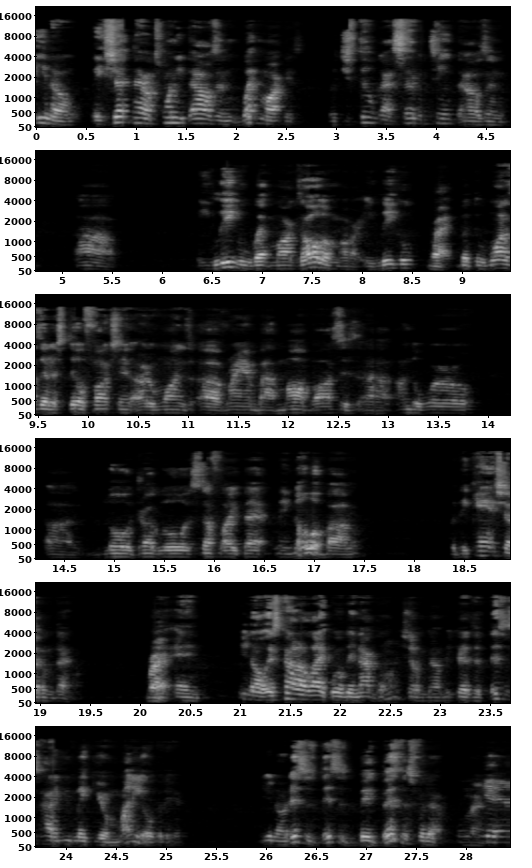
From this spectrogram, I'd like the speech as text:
you know, they shut down twenty thousand wet markets, but you still got seventeen thousand uh, illegal wet markets. All of them are illegal, Right. but the ones that are still functioning are the ones uh, ran by mob bosses, uh, underworld, uh, lord, drug lords, stuff like that. They know about them, but they can't shut them down. Right. And you know, it's kind of like, well, they're not going to shut them down because if this is how you make your money over there, you know, this is this is big business for them. Right. yeah.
